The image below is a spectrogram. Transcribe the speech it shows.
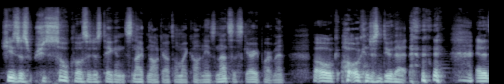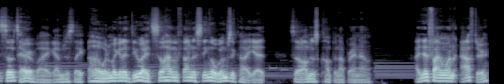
she's just she's so close to just taking snipe knockouts on my Connies, and that's the scary part, man. Oh, oh, can just do that, and it's so terrifying. I'm just like, oh, what am I gonna do? I still haven't found a single Whimsicott yet, so I'm just clumping up right now. I did find one after,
